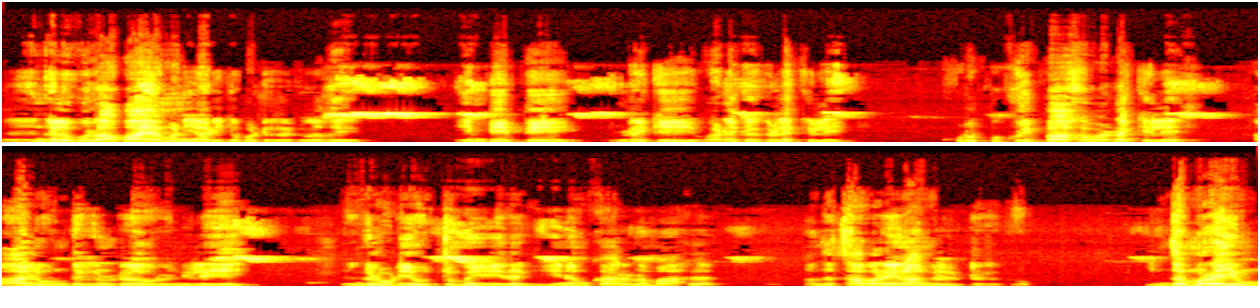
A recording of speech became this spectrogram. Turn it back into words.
எங்களுக்கு ஒரு அபாயமணி அடிக்கப்பட்டிருக்கிறது. எம்பிபி இன்றைக்கு வடக்கு கிழக்கிலே குறிப்பு குறிப்பாக வடக்கிலே ஆள் உண்டுகின்ற ஒரு நிலையை எங்களுடைய ஒற்றுமை ஈனம் காரணமாக அந்த தவறை நாங்கள் இட்டிருக்கோம் இந்த முறையும்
